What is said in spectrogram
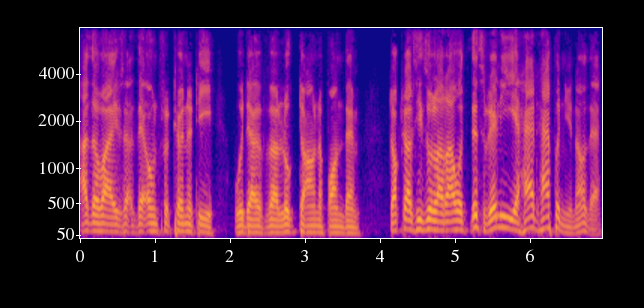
Otherwise, their own fraternity would have looked down upon them. Dr. Azizullah Rawat, this really had happened, you know that.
